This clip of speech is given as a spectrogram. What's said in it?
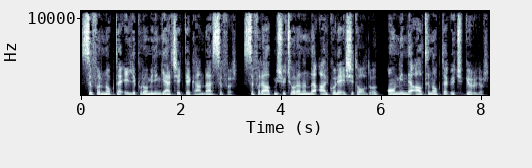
0.50 promilin gerçekte kanda 0, 0.63 oranında alkole eşit olduğu, 10.000'de 6.3 görülür.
